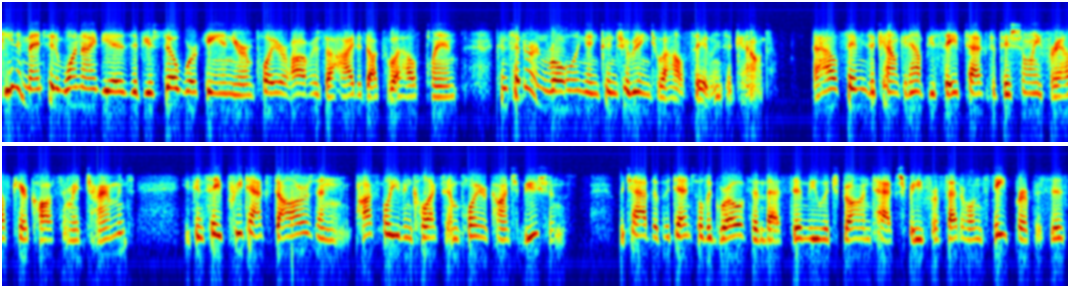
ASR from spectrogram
Tina mentioned, one idea is if you're still working and your employer offers a high deductible health plan, consider enrolling and contributing to a health savings account. A health savings account can help you save tax efficiently for healthcare costs and retirement. You can save pre tax dollars and possibly even collect employer contributions, which have the potential to grow if invested and be withdrawn tax free for federal and state purposes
